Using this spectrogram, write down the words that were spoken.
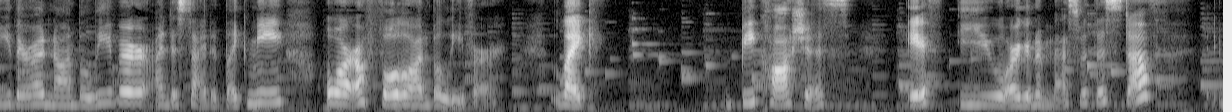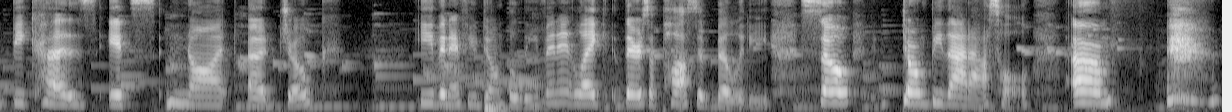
either a non believer, undecided like me, or a full on believer. Like, be cautious if you are gonna mess with this stuff because it's not a joke even if you don't believe in it. Like there's a possibility. So don't be that asshole. Um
